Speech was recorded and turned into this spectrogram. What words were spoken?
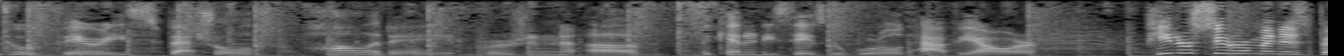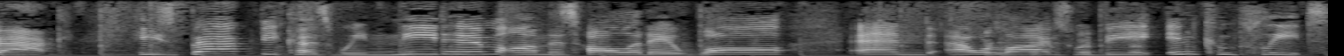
to a very special holiday version of the Kennedy Saves the World Happy Hour. Peter Suderman is back. He's back because we need him on this holiday wall, and our lives would be incomplete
